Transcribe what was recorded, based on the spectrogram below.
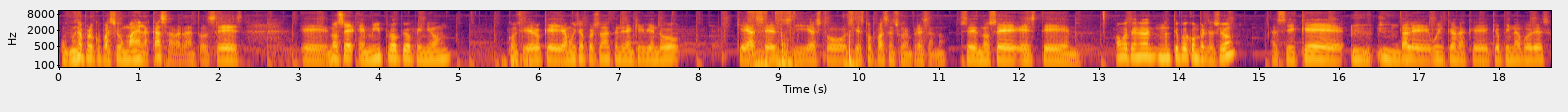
una preocupación más en la casa, ¿verdad? Entonces, eh, no sé, en mi propia opinión, considero que ya muchas personas tendrían que ir viendo qué hacer si esto, si esto pasa en su empresa, ¿no? Entonces, no sé, este, vamos a tener un tipo de conversación. Así que, dale, Will, ¿qué onda? ¿Qué, qué opinas de eso?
